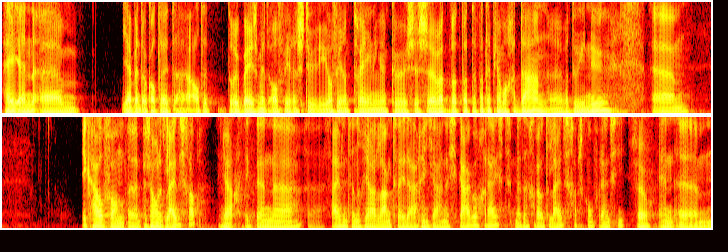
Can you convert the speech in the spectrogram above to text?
Hey, en ehm, jij bent ook altijd, altijd druk bezig met of weer een studie, of weer een training, een cursus. Eh, wat, wat, wat, wat heb je allemaal gedaan? Eh, wat doe je nu? Ehm, ik hou van eh, persoonlijk leiderschap. Ja, Ik ben eh, eh, 25 jaar lang twee dagen in het jaar naar Chicago gereisd met een grote leiderschapsconferentie. zo. En ehm,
